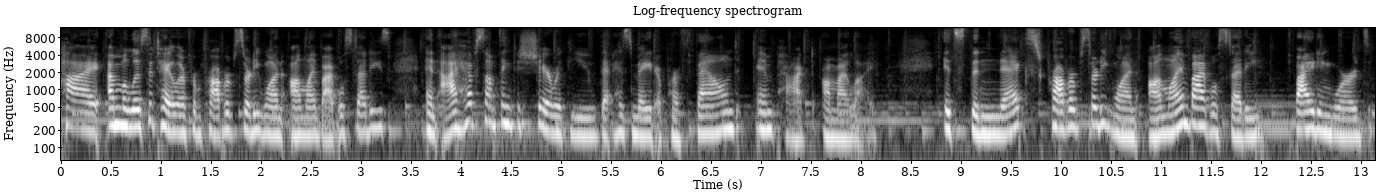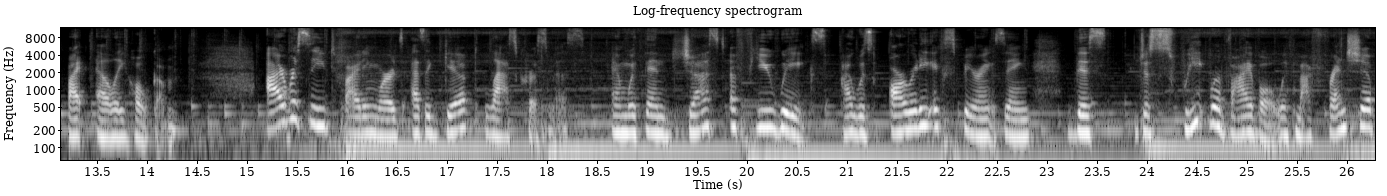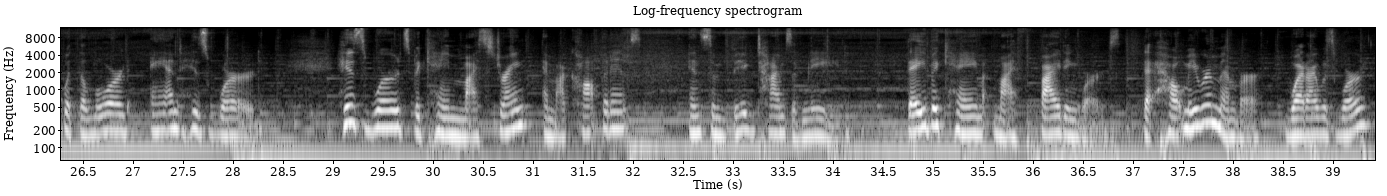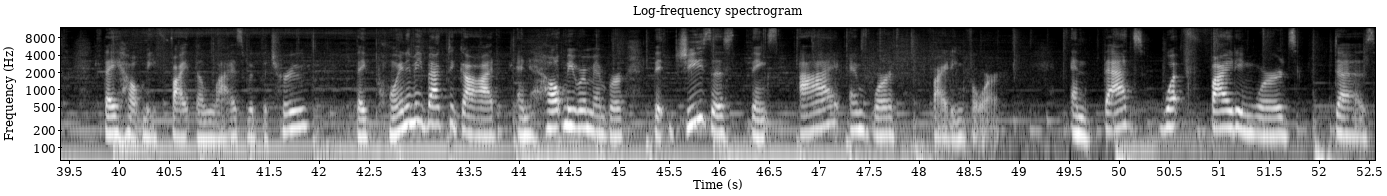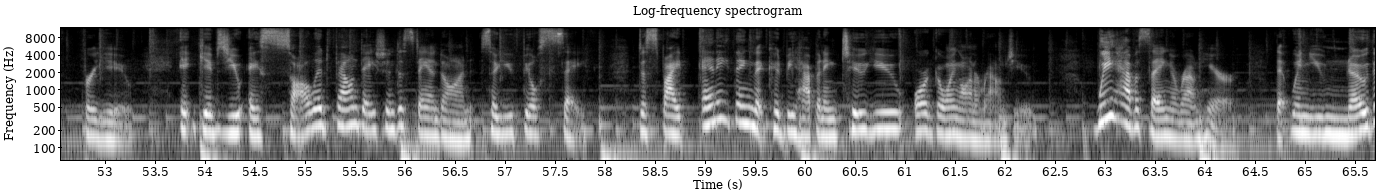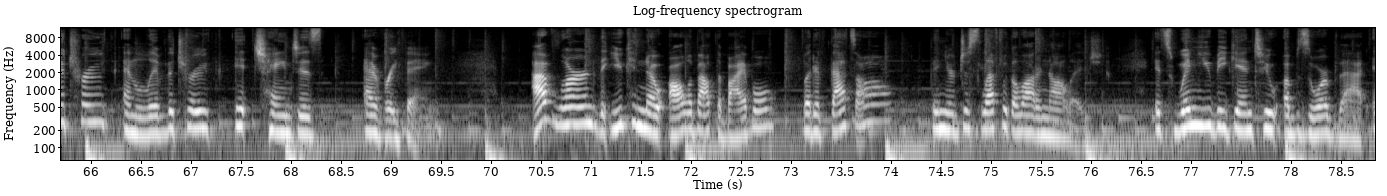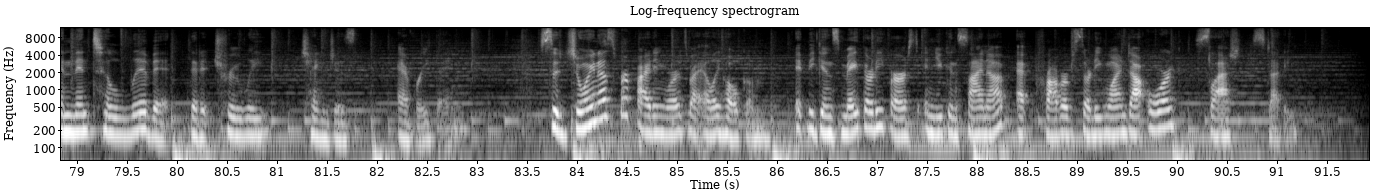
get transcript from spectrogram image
Hi, I'm Melissa Taylor from Proverbs 31 Online Bible Studies, and I have something to share with you that has made a profound impact on my life. It's the next Proverbs 31 online Bible study, Fighting Words by Ellie Holcomb. I received Fighting Words as a gift last Christmas, and within just a few weeks, I was already experiencing this just sweet revival with my friendship with the Lord and His Word. His words became my strength and my confidence in some big times of need. They became my fighting words that helped me remember what I was worth. They helped me fight the lies with the truth. They pointed me back to God and helped me remember that Jesus thinks I am worth fighting for. And that's what fighting words does for you. It gives you a solid foundation to stand on so you feel safe despite anything that could be happening to you or going on around you. We have a saying around here that when you know the truth and live the truth, it changes everything. I've learned that you can know all about the Bible, but if that's all, then you're just left with a lot of knowledge. It's when you begin to absorb that and then to live it that it truly changes everything. So join us for Fighting Words by Ellie Holcomb. It begins May 31st and you can sign up at proverbs31.org slash study.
